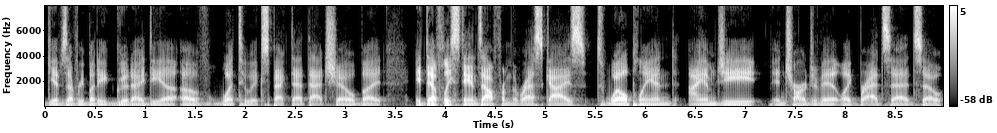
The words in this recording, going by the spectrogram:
gives everybody a good idea of what to expect at that show. But it definitely stands out from the rest, guys. It's well planned. IMG in charge of it, like Brad said. So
